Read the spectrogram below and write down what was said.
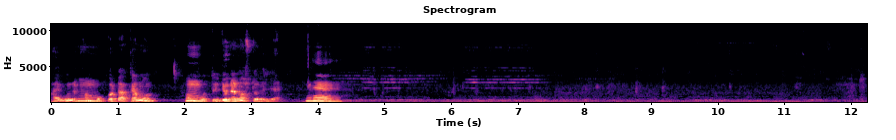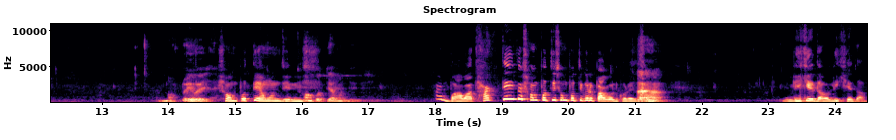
ভাই বোনের সম্পর্কটা কেমন? সম্পত্তির জন্য নষ্ট হয়ে যায়। হ্যাঁ। নষ্টই হয়ে যায়। সম্পত্তি এমন জিনিস। সম্পত্তি এমন জিনিস। আর বাবা থাকতেই তো সম্পত্তি সম্পত্তি করে পাগল করেছে হ্যাঁ হ্যাঁ। লিখে দাও লিখে দাও।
